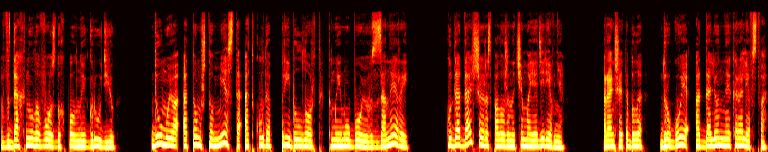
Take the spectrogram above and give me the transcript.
Вдохнула воздух полной грудью, думаю о том, что место, откуда прибыл лорд к моему бою с Занерой, куда дальше расположено, чем моя деревня. Раньше это было другое отдаленное королевство.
